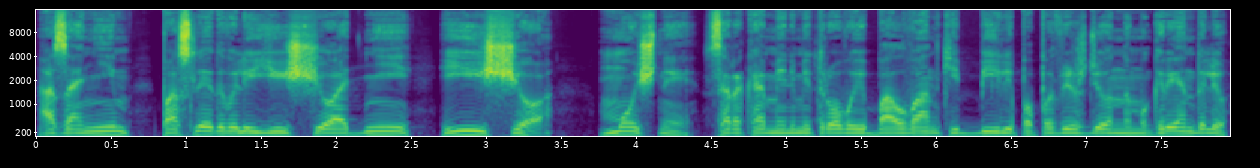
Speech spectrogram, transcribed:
а за ним последовали еще одни и еще. Мощные 40-миллиметровые болванки били по поврежденному гренделю,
